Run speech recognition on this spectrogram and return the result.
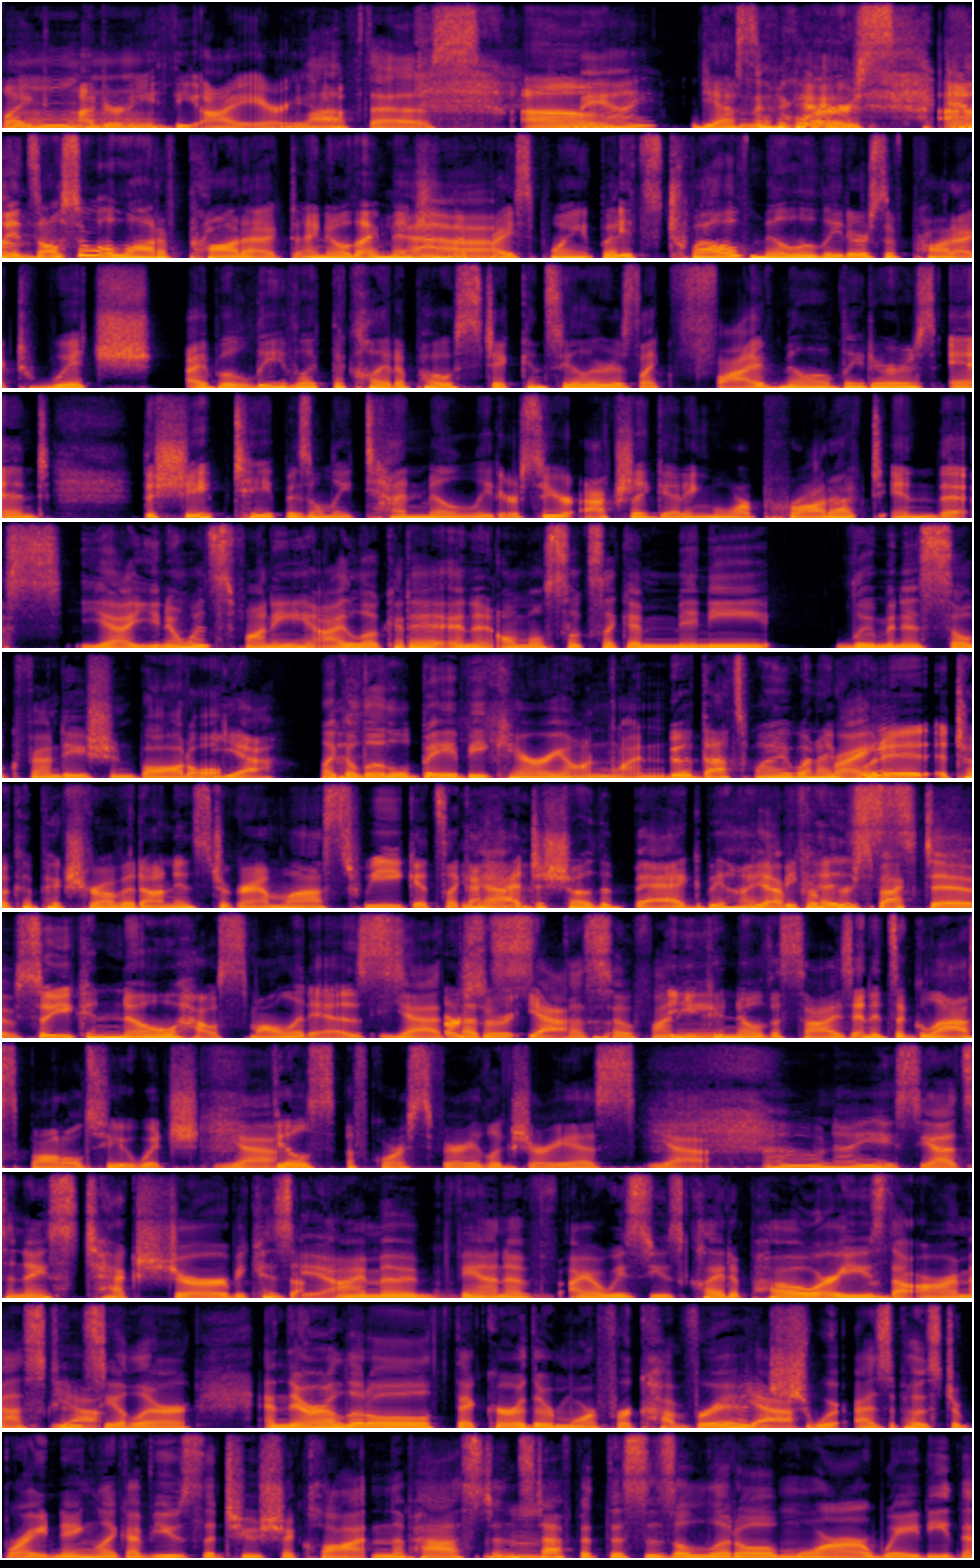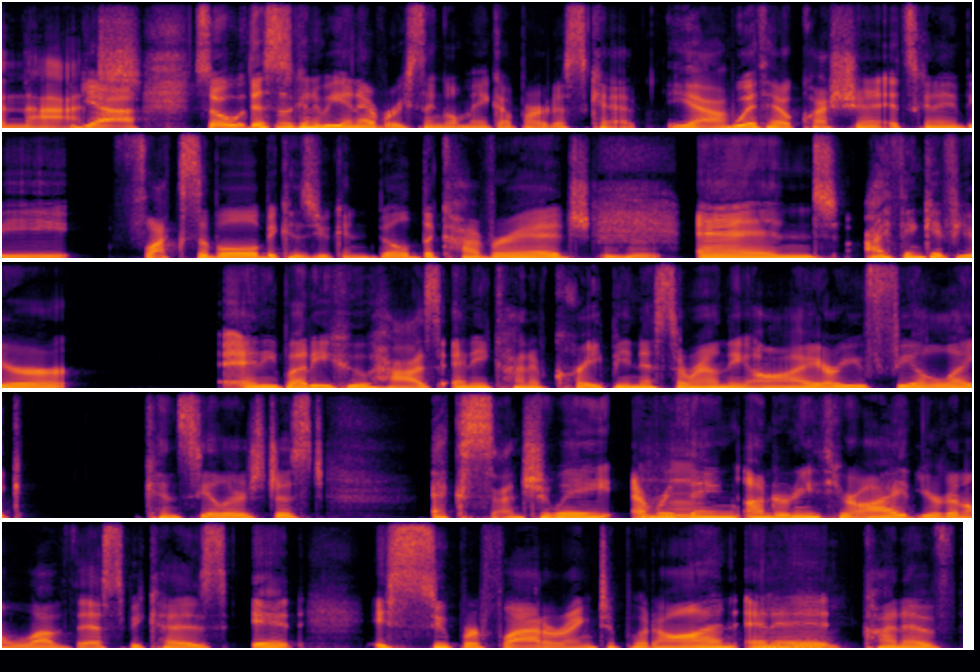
like underneath the eye area. I love this. Um, May I? Yes, of Okay. course. And Um, it's also a lot of product. I know that I mentioned Yeah. the price point, but it's 12 milliliters of product, which I believe like the Kaleido stick concealer is like five milliliters and the shape tape is only 10 milliliters. So you're actually getting more product in this. Yeah, you know what's funny? I look at it and it almost looks like a mini luminous silk foundation bottle. Yeah. Like a little baby carry-on one. But that's why when I Right? put it, I took a picture of it on Instagram last week. It's like I had to show the bag behind Yeah, it for because perspective. so you can know how small it is. Yeah, or that's- sort yeah, that's so funny. You can know the size, and it's a glass bottle too, which Yeah. feels, of course, very luxurious. Yeah. Oh, nice. Yeah, it's a nice texture because I'm a fan of. I always use Clé de Peau or I use the RMS Mm-hmm. Yeah. concealer, and they're a little thicker. They're more for coverage, Yeah. as opposed to brightening. Like I've used the Touche Éclat in the past Mm-hmm. and stuff, but this is a little more weighty than that. Yeah. So this is going to be in every single makeup artist kit, Yeah. without question. It's going to be flexible because you can build the coverage, Mhm. and I think if you're anybody who has any kind of crepiness around the eye, or you feel like concealers just accentuate everything underneath your eye, you're going to love this because it is super flattering to put on and it kind of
